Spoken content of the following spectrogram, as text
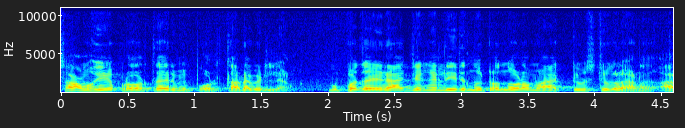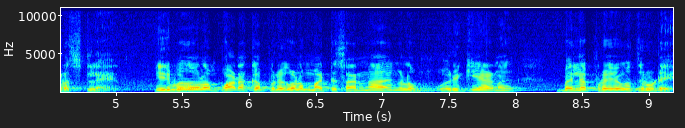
സാമൂഹിക പ്രവർത്തകരും ഇപ്പോൾ തടവിലാണ്. മുപ്പത്തേഴ് രാജ്യങ്ങളിൽ ഇരുന്നൂറ്റൊന്നോളം ആക്ടിവിസ്റ്റുകളാണ് അറസ്റ്റിലായത്. ഇരുപതോളം പടക്കപ്പലുകളും മറ്റ് സന്നാഹങ്ങളും ഒരുക്കിയാണ് ബലപ്രയോഗത്തിലൂടെ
